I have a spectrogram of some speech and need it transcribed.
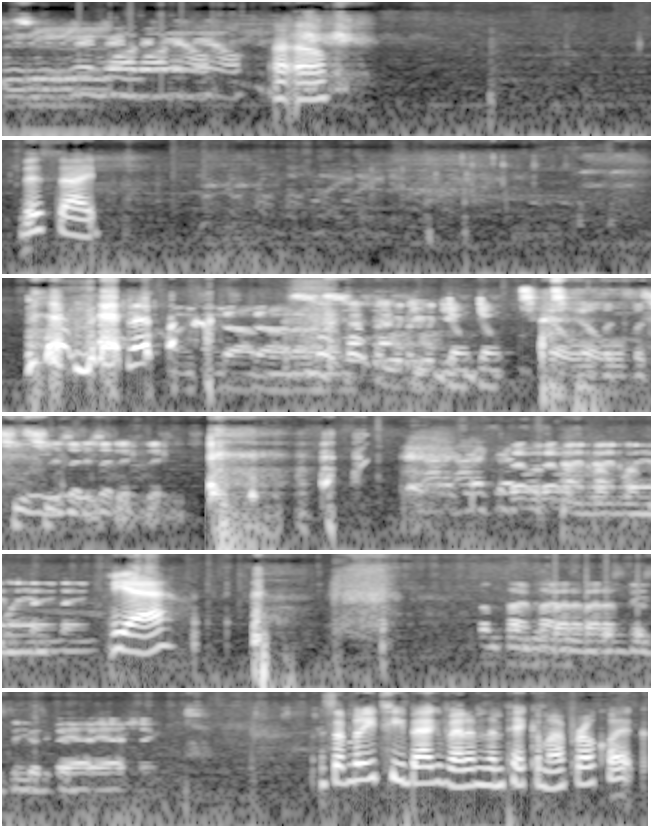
We're in water now. Uh oh. This side. Venom. Nice job, Venom. you, you don't tell the cheese anything. That was kind of a planned thing. Yeah. Sometimes Venom Venom needs good bashing. Somebody teabag Venom, then pick him up real quick.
